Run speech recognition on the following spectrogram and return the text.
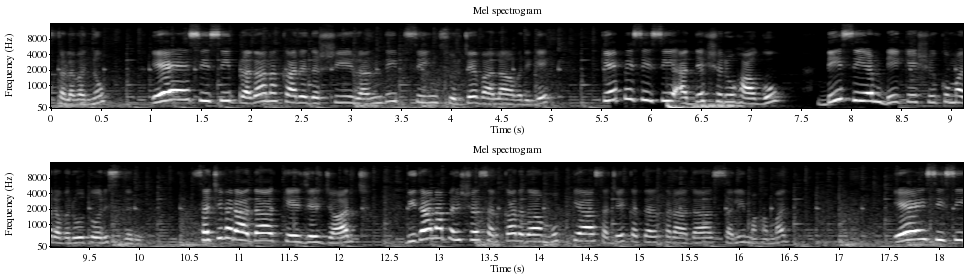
ಸ್ಥಳವನ್ನು ಎಐಸಿಸಿ ಪ್ರಧಾನ ಕಾರ್ಯದರ್ಶಿ ರಂದೀಪ್ ಸಿಂಗ್ ಸುರ್ಜೇವಾಲಾ ಅವರಿಗೆ ಕೆಪಿಸಿಸಿ ಅಧ್ಯಕ್ಷರು ಹಾಗೂ ಡಿಸಿಎಂ ಡಿಕೆ ಶಿವಕುಮಾರ್ ಅವರು ತೋರಿಸಿದರು. ಸಚಿವರಾದ ಕೆಜೆ ಜಾರ್ಜ್, ವಿಧಾನ ಪರಿಷತ್ ಸರ್ಕಾರದ ಮುಖ್ಯ ಸಚೇತಕರಾದ ಸಲೀಂ ಅಹಮದ್, ಎಐಸಿಸಿ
